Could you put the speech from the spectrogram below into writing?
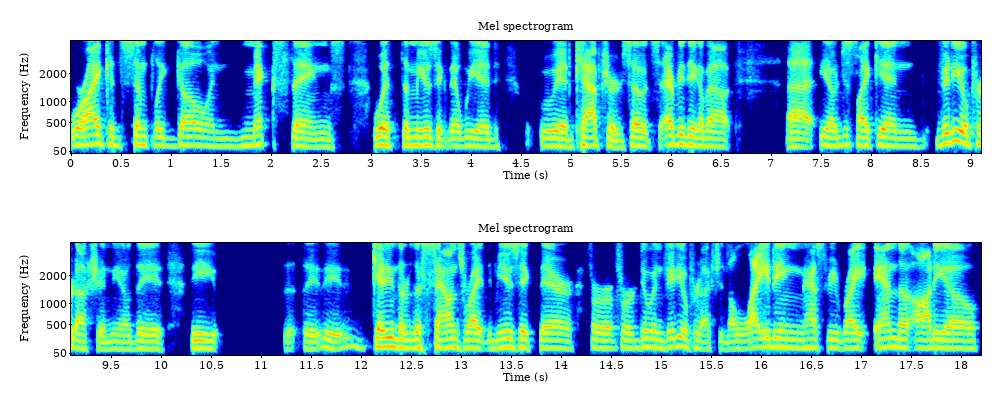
where I could simply go and mix things with the music that we had we had captured. So it's everything about uh, you know, just like in video production, you know, the the the, the getting the, the sounds right, the music there for for doing video production, the lighting has to be right, and the audio,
